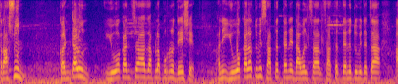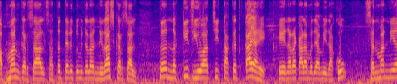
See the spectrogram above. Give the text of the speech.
त्रासून कंटाळून युवकांचा आज आपला पूर्ण देश आहे. आणि युवकाला तुम्ही सातत्याने डावलसाल सातत्याने तुम्ही त्याचा अपमान करसाल सातत्याने तुम्ही त्याला निराश करसाल तर नक्कीच युवाची ताकद काय आहे हे येणाऱ्या काळामध्ये आम्ही दाखवू. सन्माननीय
